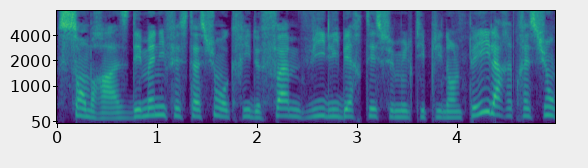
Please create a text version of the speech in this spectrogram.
s'embrase. Des manifestations au cri de femmes, vie, liberté se multiplient dans le pays. La répression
